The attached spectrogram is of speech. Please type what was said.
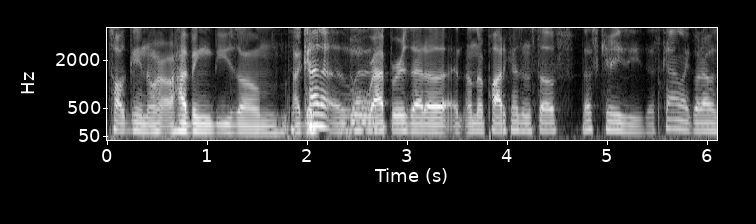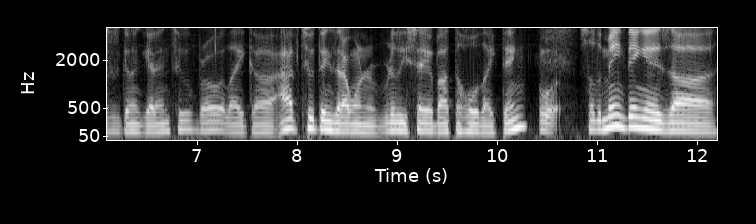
talking or, or having these um I guess kinda- new rappers at uh on their podcasts and stuff. That's crazy. That's kind of like what I was gonna get into, bro. Like, uh, I have two things that I want to really say about the whole like thing. What? So the main thing is, uh,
